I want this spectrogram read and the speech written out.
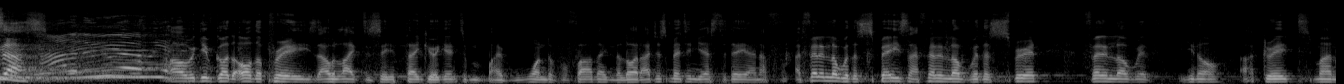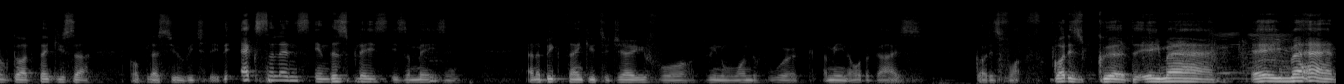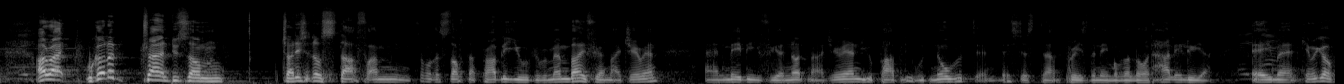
Jesus. Hallelujah. Oh, we give God all the praise. I would like to say thank you again to my wonderful father in the Lord. I just met him yesterday and I, f- I fell in love with the space. I fell in love with the spirit. Fell in love with, you know, a great man of God. Thank you, sir. God bless you richly. The excellence in this place is amazing. And a big thank you to Jerry for doing wonderful work. I mean, all the guys. God is fun. God is good. Amen. Amen. All right, we're gonna try and do some traditional stuff. I mean, some of the stuff that probably you would remember if you're Nigerian, and maybe if you're not Nigerian, you probably would know it. And let's just uh, praise the name of the Lord. Hallelujah. Amen. Can we go?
